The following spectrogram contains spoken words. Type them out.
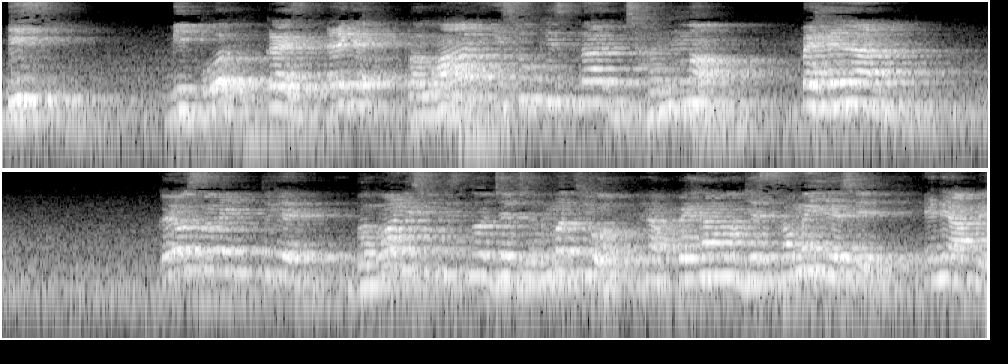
BC before Christ એટલે કે ભગવાન ઈસુ ખ્રિસ્તના જન્મ પહેલાના. કયો સમય? તો કે ભગવાન ઈસુ ખ્રિસ્તનો જે જન્મ થયો, એના પહેલાનો જે સમય જે છે, એને આપણે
